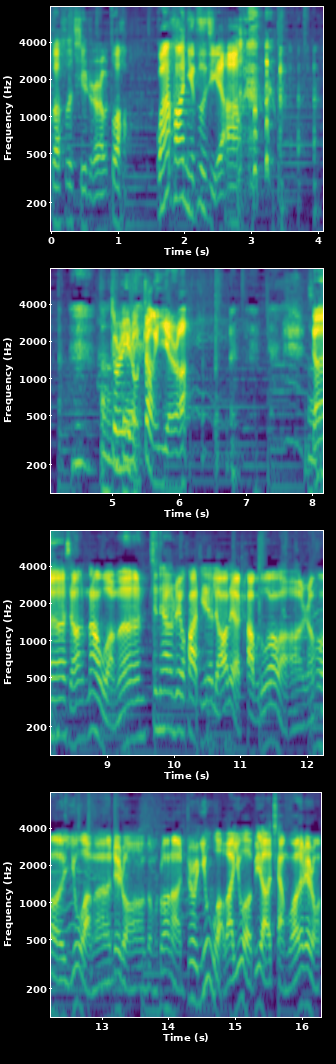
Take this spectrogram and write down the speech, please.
各司其职，做好，管好你自己啊，就是一种正义，是吧？行行行，那我们今天的这个话题聊的也差不多了啊。然后以我们这种怎么说呢，就是以我吧，以我比较浅薄的这种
